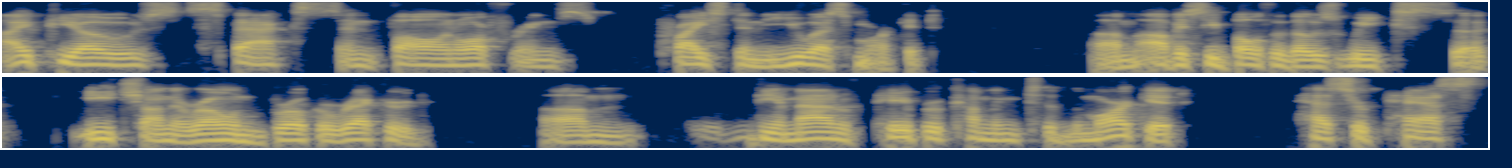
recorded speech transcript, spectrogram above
IPOs, SPACs, and follow-on offerings priced in the US market. Um, obviously, both of those weeks, uh, each on their own, broke a record. Um, the amount of paper coming to the market has surpassed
